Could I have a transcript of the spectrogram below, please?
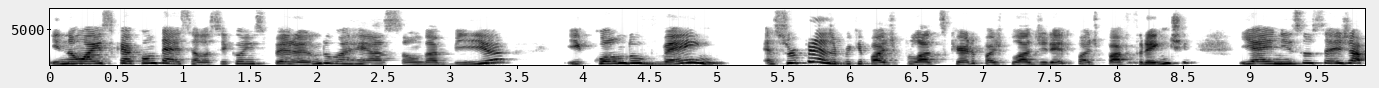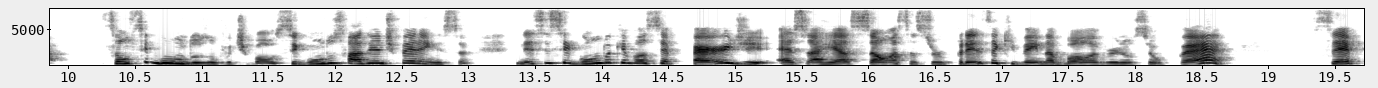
E não é isso que acontece. Elas ficam esperando uma reação da Bia e quando vem, é surpresa, porque pode ir pro lado esquerdo, pode ir pro lado direito, pode pra frente. E aí nisso você já. São segundos no futebol. Segundos fazem a diferença. Nesse segundo que você perde essa reação, essa surpresa que vem da bola vir no seu pé, você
